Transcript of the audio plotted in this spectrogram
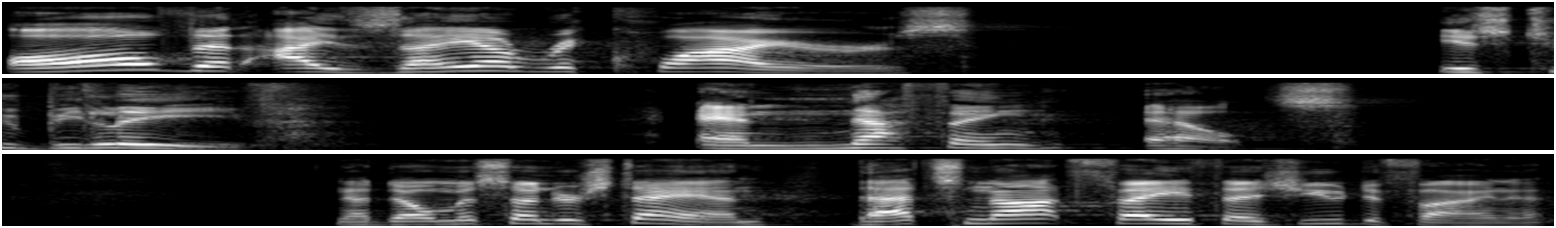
All that Isaiah requires is to believe and nothing else. Now, don't misunderstand. That's not faith as you define it.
